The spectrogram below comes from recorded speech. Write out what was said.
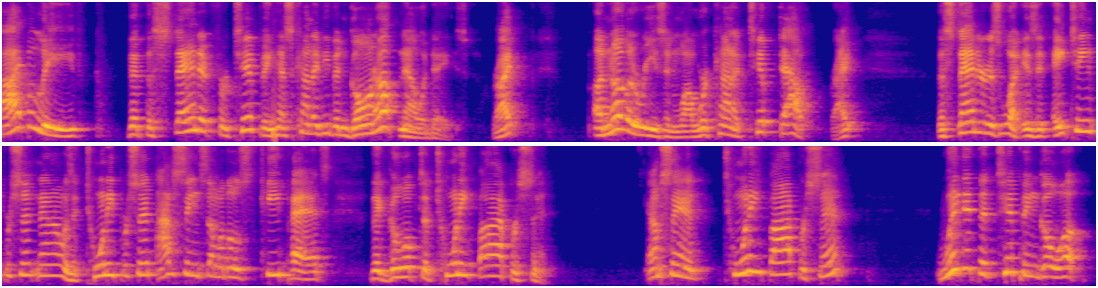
I believe that the standard for tipping has kind of even gone up nowadays, right? Another reason why we're kind of tipped out, right? The standard is what? Is it 18% now? Is it 20%? I've seen some of those keypads that go up to 25%. I'm saying 25%? When did the tipping go up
